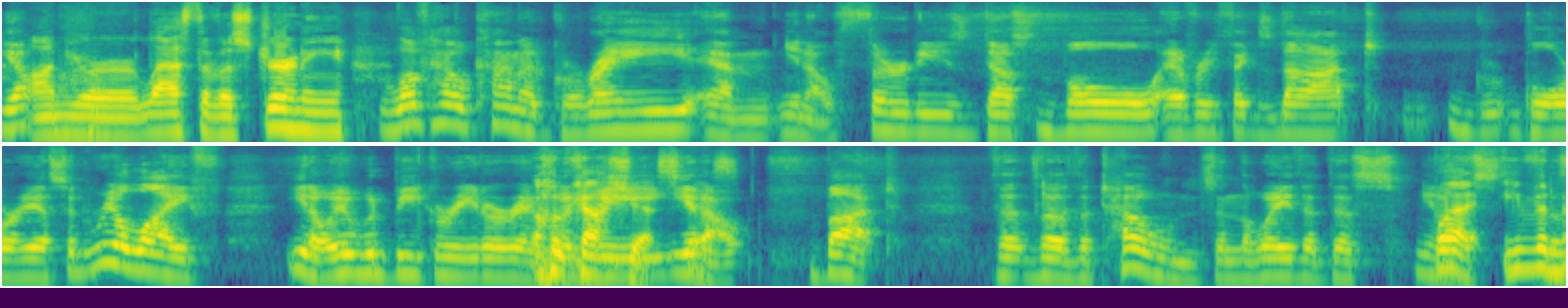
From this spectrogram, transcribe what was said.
Yep. on your Last of Us journey. love how kind of gray and you know 30s dust bowl everything's not g- glorious in real life you know it would be greener it Oh, would gosh, be yes, you yes. know but the, the the tones and the way that this you know But this- even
